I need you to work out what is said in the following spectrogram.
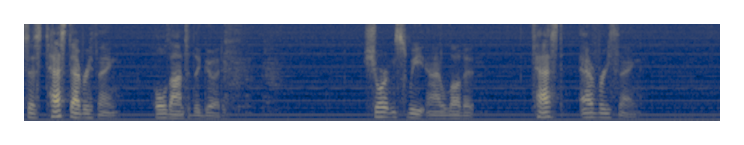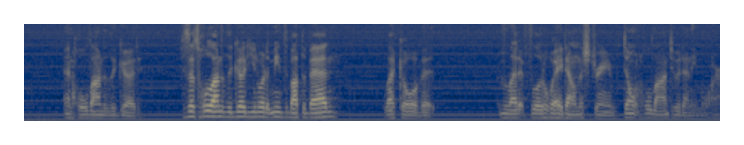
It says test everything hold on to the good. Short and sweet, and I love it. Test everything and hold on to the good. He says, hold on to the good. You know what it means about the bad? Let go of it and let it float away down the stream. Don't hold on to it anymore.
